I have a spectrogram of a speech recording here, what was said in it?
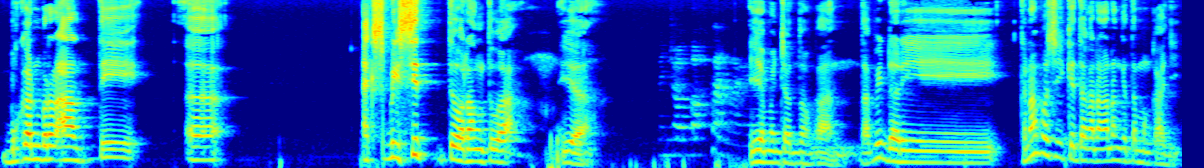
bukan berarti eh, eksplisit itu orang tua iya Iya mencontohkan. Tapi dari kenapa sih kita kadang-kadang kita mengkaji?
